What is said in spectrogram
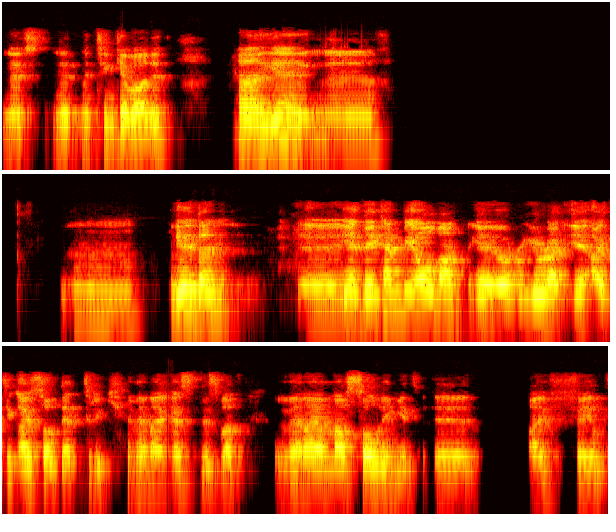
Let's let me think about it. Huh. Yeah. Uh, mm, yeah. Then. Uh, yeah, they can be all one. Yeah, you're you're right. Yeah, I think I saw that trick when I asked this, but when I am now solving it, uh, I failed.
